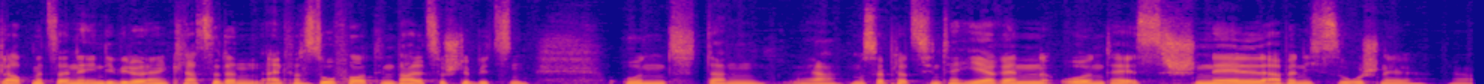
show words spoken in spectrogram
glaubt, mit seiner individuellen Klasse dann einfach sofort den Ball zu stibitzen. Und dann ja, muss er plötzlich hinterherrennen und er ist schnell, aber nicht so schnell. Ja,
